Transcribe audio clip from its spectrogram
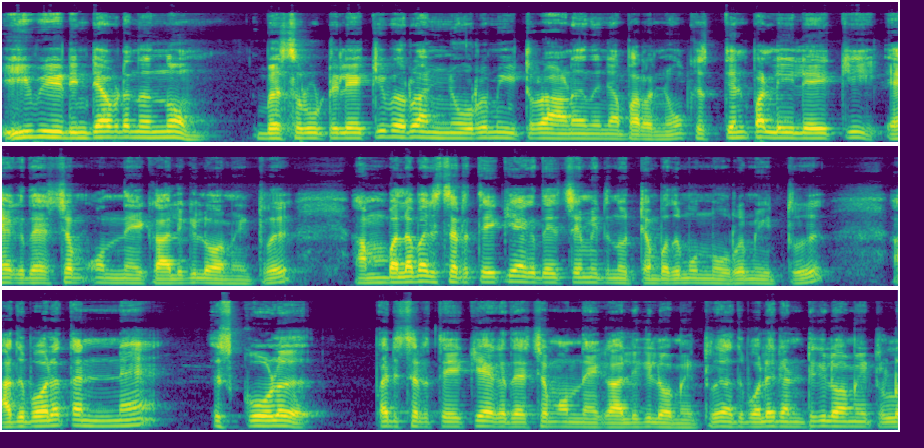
ഈ വീടിന്റെ അവിടെ നിന്നും ബസ് റൂട്ടിലേക്ക് വെറും അഞ്ഞൂറ് മീറ്റർ ആണ് എന്ന് ഞാൻ പറഞ്ഞു. ക്രിസ്ത്യൻ പള്ളിയിലേക്ക് ഏകദേശം ഒന്നേകാൽ കിലോമീറ്റർ അമ്പല പരിസരത്തേക്ക് ഏകദേശം ഇരുന്നൂറ്റമ്പത് മുന്നൂറ് മീറ്റർ അതുപോലെ തന്നെ സ്കൂൾ പരിസരത്തേക്ക് ഏകദേശം ഒന്നേകാൽ കിലോമീറ്റർ അതുപോലെ രണ്ട് കിലോമീറ്ററിൽ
